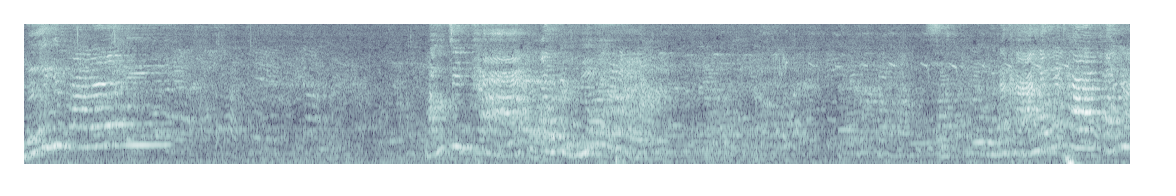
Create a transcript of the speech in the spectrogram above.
มืออยู่ไหนน้องจินขาเอาอยู่นี่ค่ะ สักครู่นะคะ น้องวิทาขอดู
